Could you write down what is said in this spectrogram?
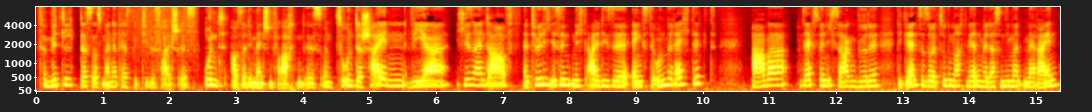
vermittelt, das aus meiner Perspektive falsch ist und außerdem menschenverachtend ist. Und zu unterscheiden, wer hier sein darf. Natürlich sind nicht all diese Ängste unberechtigt. Aber selbst wenn ich sagen würde, die Grenze soll zugemacht werden, wir lassen niemanden mehr rein,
